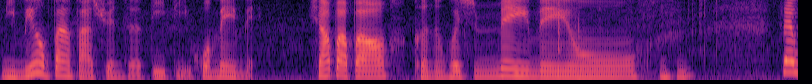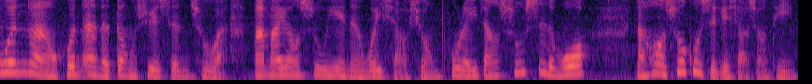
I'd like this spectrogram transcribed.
你没有办法选择弟弟或妹妹。”小宝宝可能会是妹妹哦。在温暖昏暗的洞穴深处啊，妈妈用树叶呢为小熊铺了一张舒适的窝，然后说故事给小熊听。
